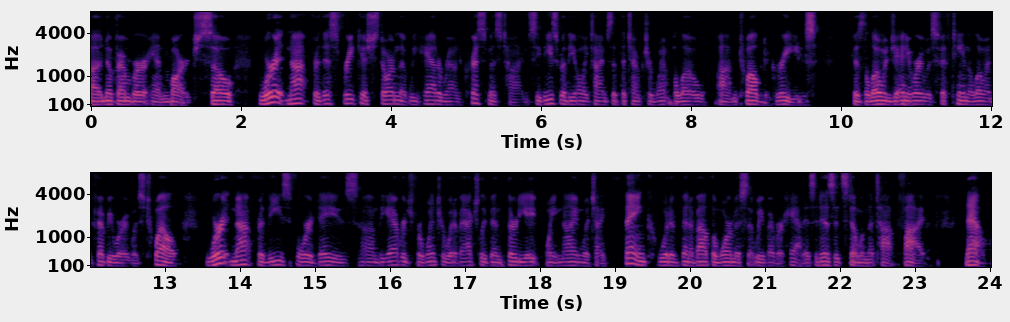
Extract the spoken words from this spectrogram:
uh, November and March. So were it not for this freakish storm that we had around Christmas time, see, these were the only times that the temperature went below um, 12 degrees because the low in January was 15, the low in February was 12. Were it not for these four days, um, the average for winter would have actually been 38.9, which I think would have been about the warmest that we've ever had. As it is, it's still in the top five. Now,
